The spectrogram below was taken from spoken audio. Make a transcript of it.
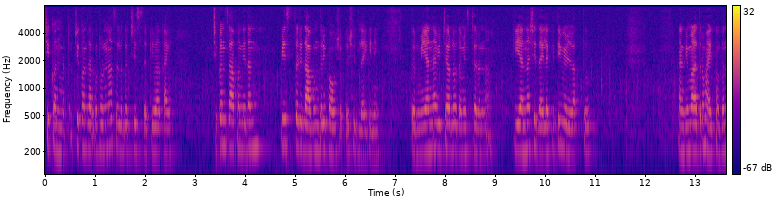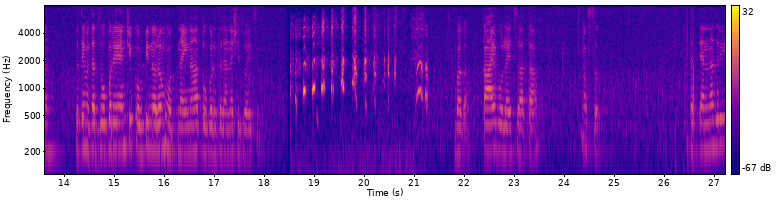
चिकन मटन चिकनसारखं थोडं ना असं लगत शिजतं किंवा काय? चिकनचं आपण निदान पीस तरी दाबून तरी पाहू शकतो शिजलाय की नाही. तर मी यांना विचारलं होतं मिस्टरांना की यांना शिजायला किती वेळ लागतो? कारण की मला तर माहीत नव्हतं ना. तर ते म्हणतात जोपर्यंत यांची कवटी नरम होत नाही ना तोपर्यंत त्यांना शिजवायचं. बघा काय बोलायचं आता? असं. तर त्यांना जरी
